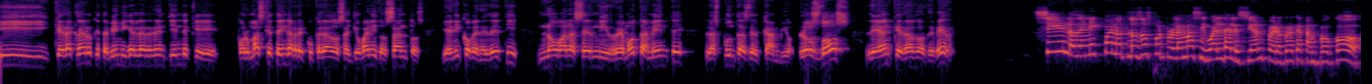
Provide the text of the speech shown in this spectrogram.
y queda claro que también Miguel Herrera entiende que por más que tenga recuperados a Giovanni Dos Santos y a Nico Benedetti, no van a ser ni remotamente las puntas del cambio. Los dos le han quedado a deber. Sí, lo de Nick, bueno, los dos por problemas igual de lesión, pero creo que tampoco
